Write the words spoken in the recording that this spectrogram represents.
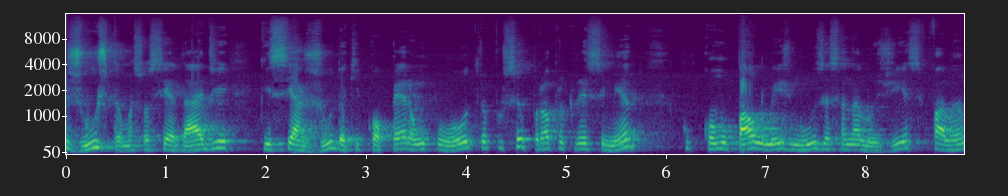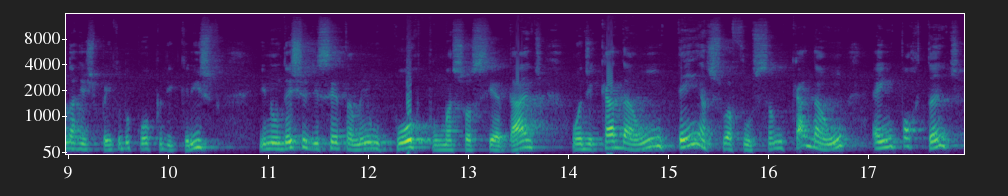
justa, uma sociedade que se ajuda, que coopera um com o outro para o seu próprio crescimento, como Paulo mesmo usa essa analogia, falando a respeito do corpo de Cristo e não deixa de ser também um corpo, uma sociedade onde cada um tem a sua função e cada um é importante.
